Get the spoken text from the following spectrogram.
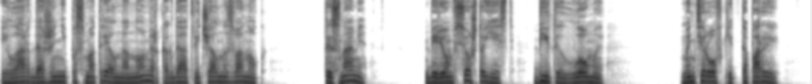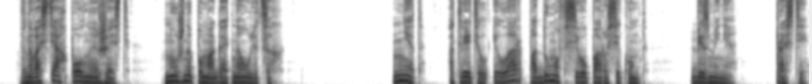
Илар даже не посмотрел на номер, когда отвечал на звонок. «Ты с нами?» Берем все, что есть. Биты, ломы, монтировки, топоры. В новостях полная жесть. Нужно помогать на улицах. «Нет», — ответил Илар, подумав всего пару секунд. «Без меня. Прости».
